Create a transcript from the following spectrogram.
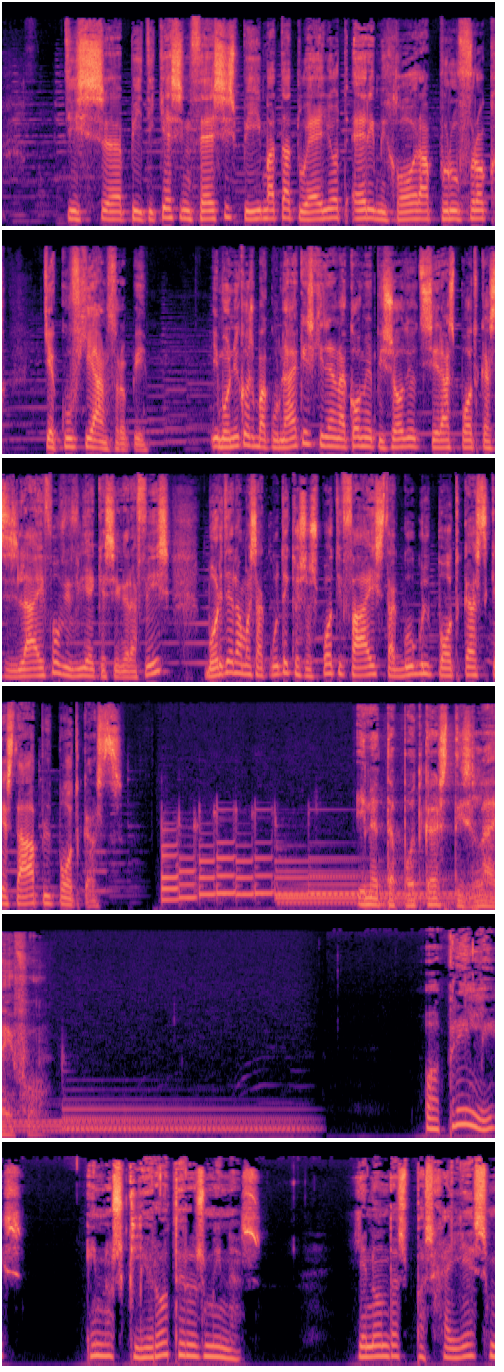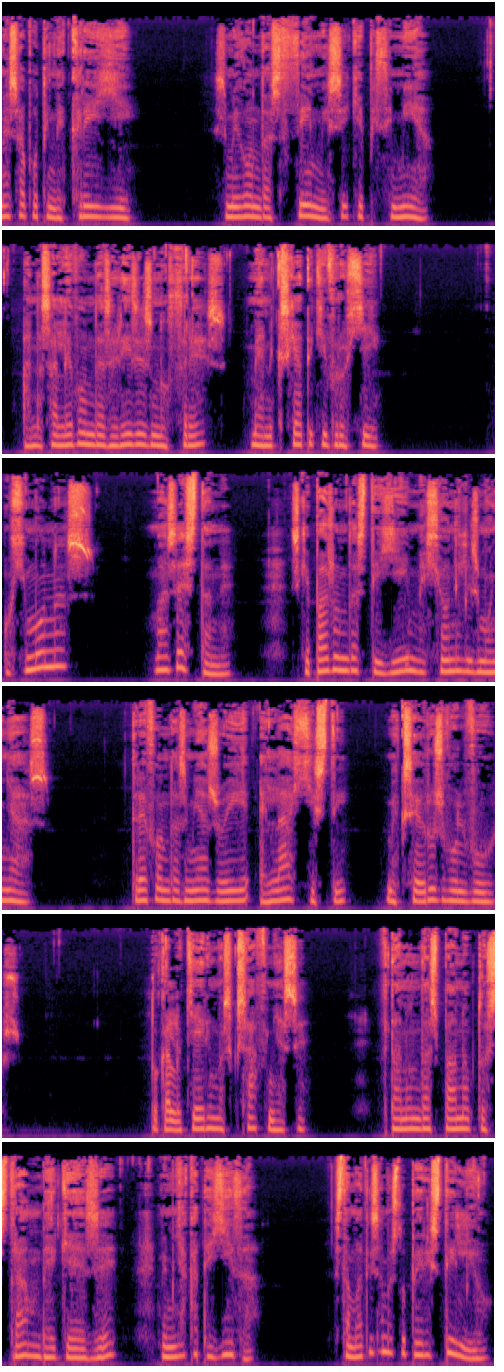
τις ε, ποιητικές συνθέσεις ποίηματα του Έλιοτ, Έρημη χώρα, Προύφροκ και Κούφιοι άνθρωποι. Είμαι ο Νίκος Μπακουνάκης και είναι ένα ακόμη επεισόδιο της σειράς podcast της LIFO, βιβλία και συγγραφής. Μπορείτε να μας ακούτε και στο Spotify, στα Google Podcasts και στα Apple Podcasts. Είναι τα podcast της LIFO. Ο Απρίλης είναι ο σκληρότερος μήνας γεννώντας πασχαλιές μέσα από την νεκρή γη, σμίγοντας θύμηση και επιθυμία, ανασαλεύοντας ρίζες νοθρές με ανοιξιάτικη βροχή. Ο χειμώνας μαζέστανε, σκεπάζοντας τη γη με χιόνι λησμονιάς, τρέφοντας μια ζωή ελάχιστη με ξερούς βολβούς. Το καλοκαίρι μας ξάφνιασε, φτάνοντας πάνω από το στράμπε και εζέ με μια καταιγίδα σταματήσαμε στο περιστήλιο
